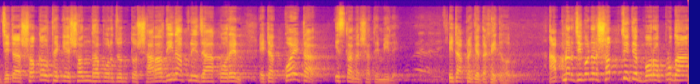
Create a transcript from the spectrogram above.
যেটা সকাল থেকে সন্ধ্যা পর্যন্ত সারাদিন আপনি যা করেন, এটা কয়টা ইসলামের সাথে মিলে? এটা আপনাকে দেখাইতে হবে। আপনার জীবনের সবচেয়ে বড় প্রধান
